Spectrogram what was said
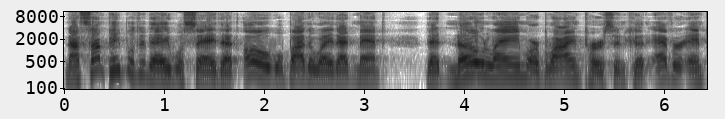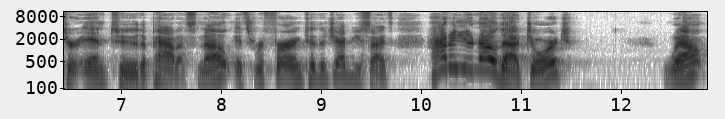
Now, some people today will say that, oh, well, by the way, that meant that no lame or blind person could ever enter into the palace. No, it's referring to the Jebusites. How do you know that, George? Well,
